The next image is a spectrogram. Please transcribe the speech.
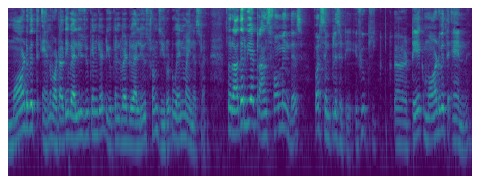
mod with n, what are the values you can get? You can get values from 0 to n minus 1. So rather we are transforming this for simplicity. If you uh, take mod with n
